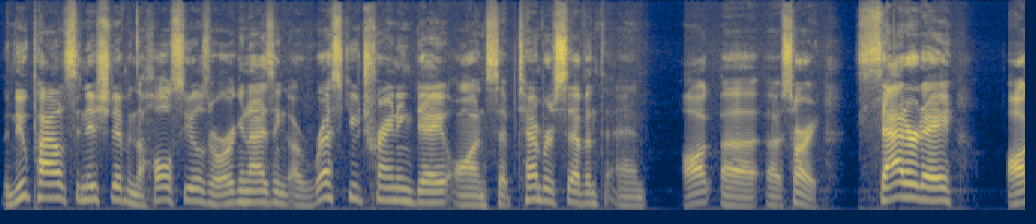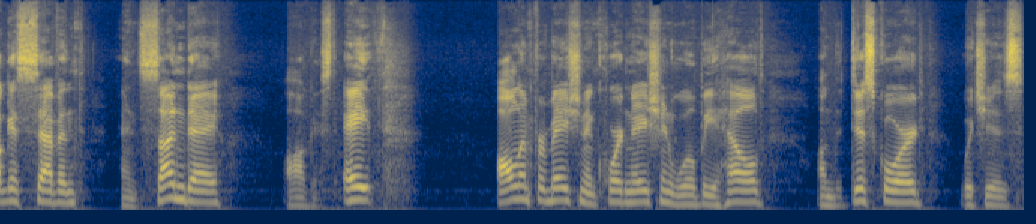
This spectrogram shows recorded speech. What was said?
The New Pilots Initiative and the Hull Seals are organizing a rescue training day on September 7th and uh, uh, sorry, Saturday, August 7th, and Sunday, August 8th. All information and coordination will be held on the Discord, which is,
